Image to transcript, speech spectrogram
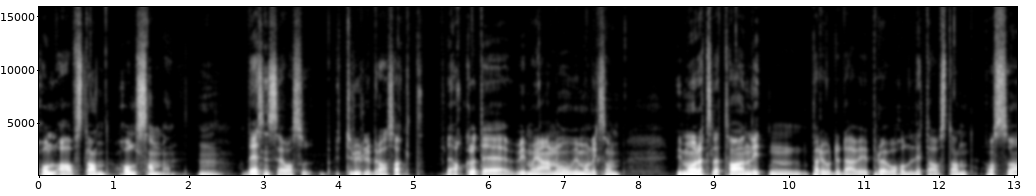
'Hold avstand, hold sammen'. Mm. Og Det syns jeg var så utrolig bra sagt. For det er akkurat det vi må gjøre nå. Vi må liksom Vi må rett og slett ta en liten periode der vi prøver å holde litt avstand, og så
